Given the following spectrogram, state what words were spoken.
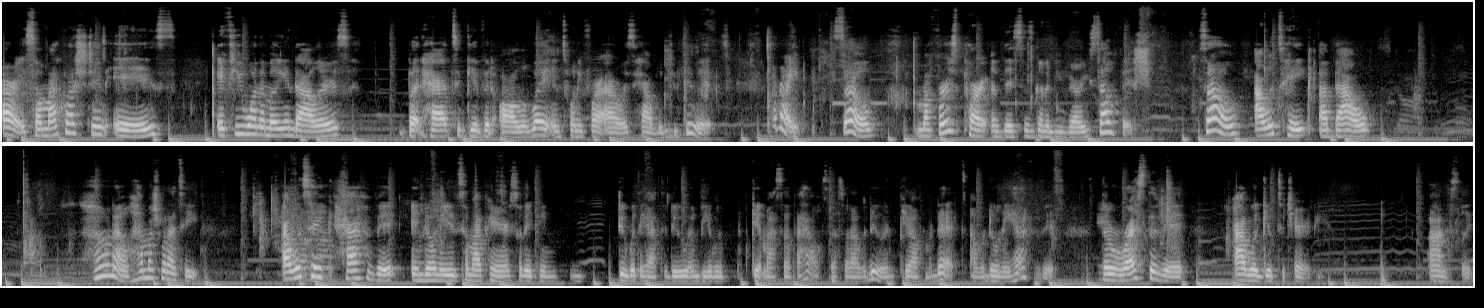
All right. So my question is, if you won a million dollars, but had to give it all away in 24 hours, how would you do it? All right, so my first part of this is going to be very selfish. So I would take about, I don't know, how much would I take? I would take half of it and donate it to my parents so they can do what they have to do and be able to get myself a house. That's what I would do and pay off my debts. I would donate half of it. The rest of it, I would give to charity. Honestly.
